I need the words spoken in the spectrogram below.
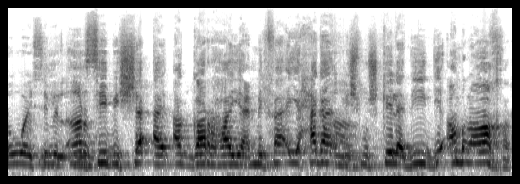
هو يسيب الأرض. يسيب الشقة يأجرها يعمل فيها أي حاجة آه. مش مشكلة دي دي أمر آخر.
